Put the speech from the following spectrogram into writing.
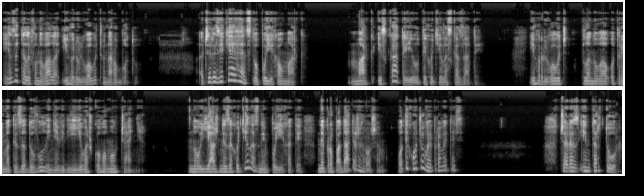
і зателефонувала Ігорю Львовичу на роботу. Через яке агентство поїхав Марк? Марк із Катею, ти хотіла сказати. Ігор Львович планував отримати задоволення від її важкого мовчання. Ну, я ж не захотіла з ним поїхати, не пропадати ж грошам, от і хочу виправитись. Через інтертур,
